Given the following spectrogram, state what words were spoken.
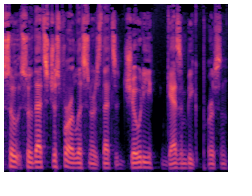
So, so that's just for our listeners. That's Jody Gazembeek person.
